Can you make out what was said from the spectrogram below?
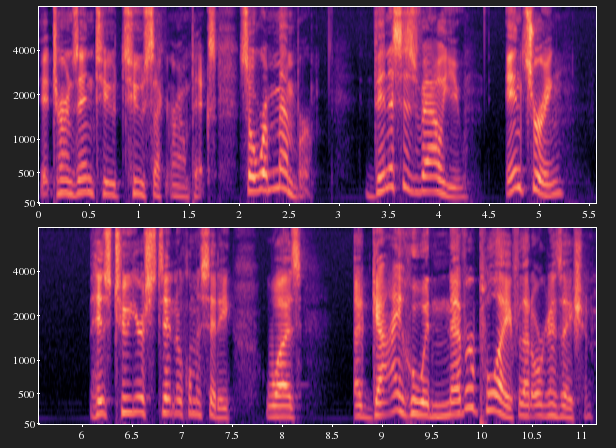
it turns into two second round picks. So remember, Dennis's value entering his two year stint in Oklahoma City was a guy who would never play for that organization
